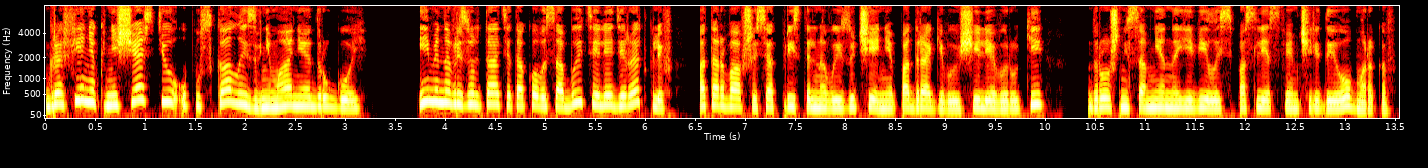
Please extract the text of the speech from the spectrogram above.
графиня, к несчастью, упускала из внимания другой. Именно в результате такого события леди Рэдклифф, оторвавшись от пристального изучения подрагивающей левой руки, дрожь, несомненно, явилась последствием череды обмороков,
